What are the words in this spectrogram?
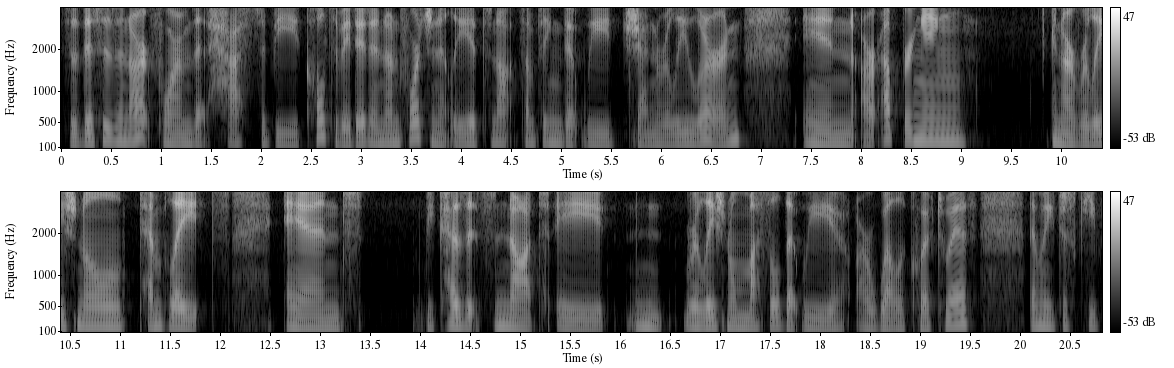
So, this is an art form that has to be cultivated. And unfortunately, it's not something that we generally learn in our upbringing, in our relational templates. And because it's not a relational muscle that we are well equipped with, then we just keep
